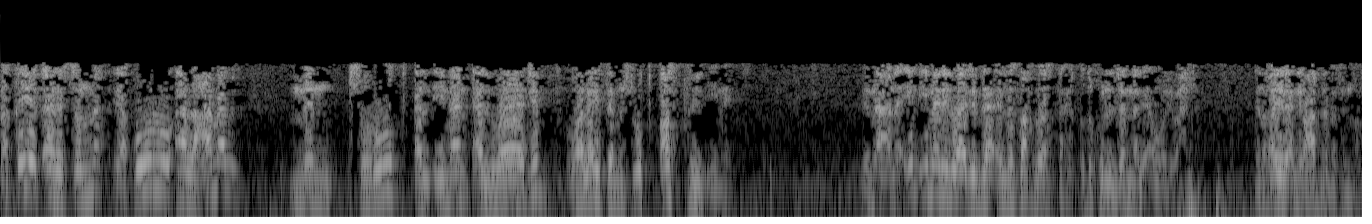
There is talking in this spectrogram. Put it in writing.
بقية أهل السنة يقولوا العمل من شروط الإيمان الواجب وليس من شروط أصل الإيمان. بمعنى إيه الإيمان الواجب ده؟ اللي صاحبه يستحق دخول الجنة لأول وهله من غير أن يعذب في النار.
